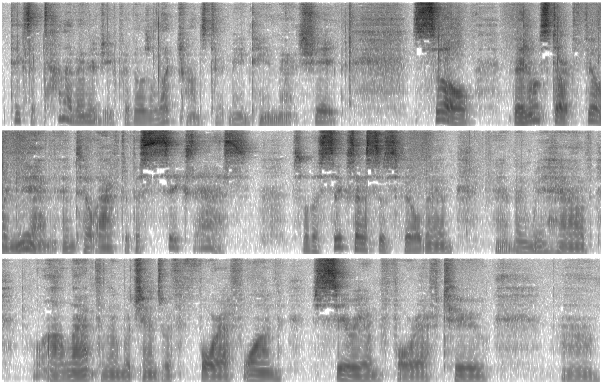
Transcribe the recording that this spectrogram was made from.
It takes a ton of energy for those electrons to maintain that shape. So they don't start filling in until after the 6s. So the 6s is filled in, and then we have uh, lanthanum, which ends with 4F1, cerium 4F2, um,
